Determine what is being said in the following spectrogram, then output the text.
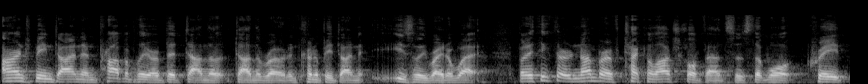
aren't being done and probably are a bit down the, down the road and couldn't be done easily right away. But I think there are a number of technological advances that will create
